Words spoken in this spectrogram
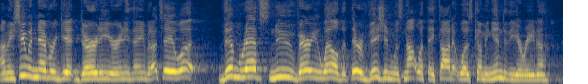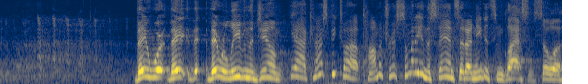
I mean, she would never get dirty or anything, but I tell you what, them refs knew very well that their vision was not what they thought it was coming into the arena. They were, they, they, they were leaving the gym. Yeah, can I speak to my optometrist? Somebody in the stand said I needed some glasses. So, uh,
